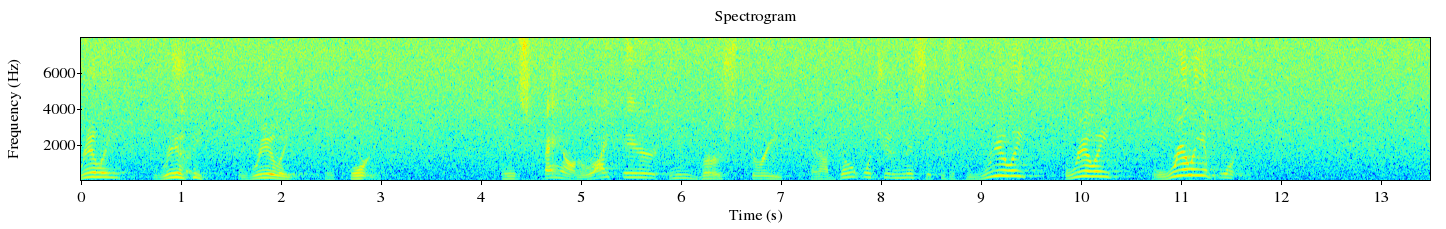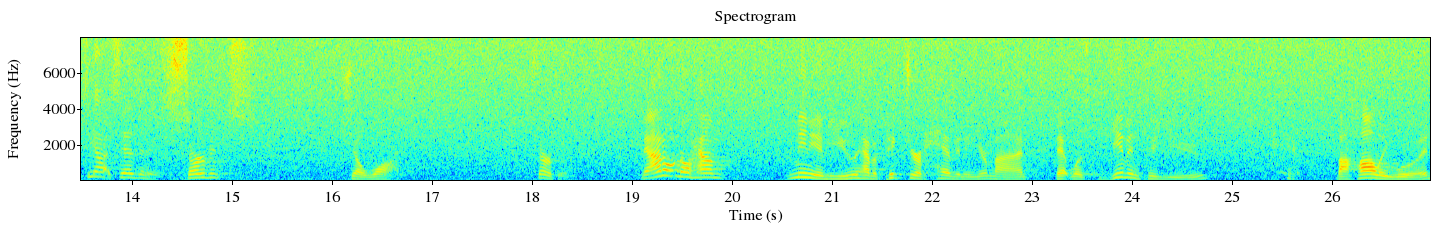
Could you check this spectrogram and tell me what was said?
really, really, really important. And it's found right there in verse 3. And I don't want you to miss it because it's really, really, really important. See how it says that his servants shall what? Serve him. Now, I don't know how many of you have a picture of heaven in your mind that was given to you by Hollywood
